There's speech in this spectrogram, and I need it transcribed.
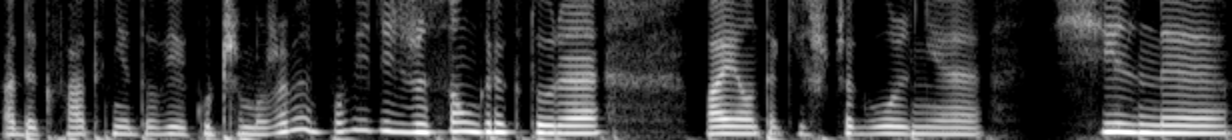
adekwatnie do wieku. Czy możemy powiedzieć, że są gry, które mają taki szczególnie silny,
